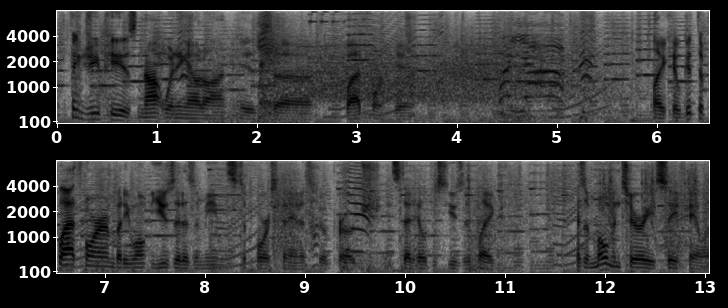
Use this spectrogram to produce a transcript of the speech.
I think GP is not winning out on his uh, platform game. Like, he'll get the platform, but he won't use it as a means to force bananas to approach. Instead, he'll just use it, like, as a momentary safe haven.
